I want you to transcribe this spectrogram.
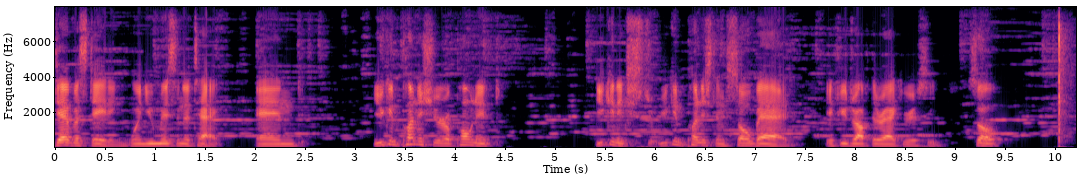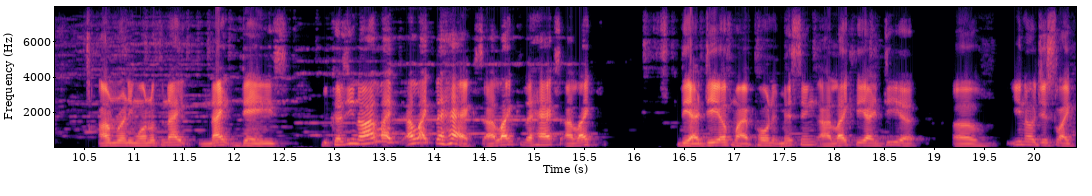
devastating when you miss an attack, and you can punish your opponent. You can you can punish them so bad if you drop their accuracy. So I'm running one with night night daze because you know I like I like the hacks. I like the hacks. I like the idea of my opponent missing. I like the idea of you know just like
